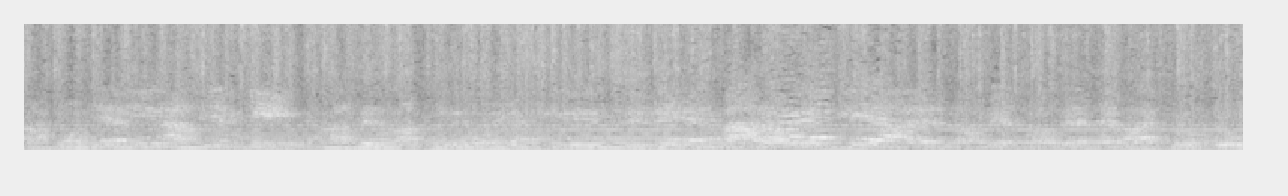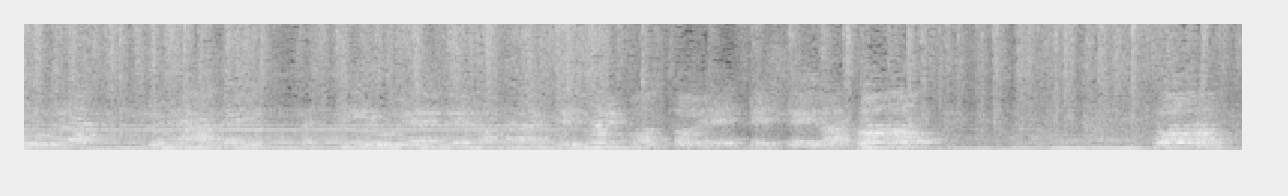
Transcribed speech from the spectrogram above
Zapomnieli nas wilki, a ty zlatniłeś Czyny jest barojeki, ale sobie sobie tewa struktura Drugawej, że miłuję wielu praktycznie, bo stoję ciężkiego Oh!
